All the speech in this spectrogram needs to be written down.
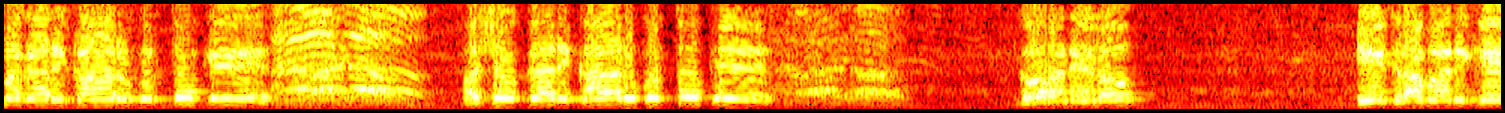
ఇందిరమ్మ గారి కారు గుర్తుకే. అశోక్ గారి కారు గుర్తుకే. గౌరవనీయులు ఈ గ్రామానికి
